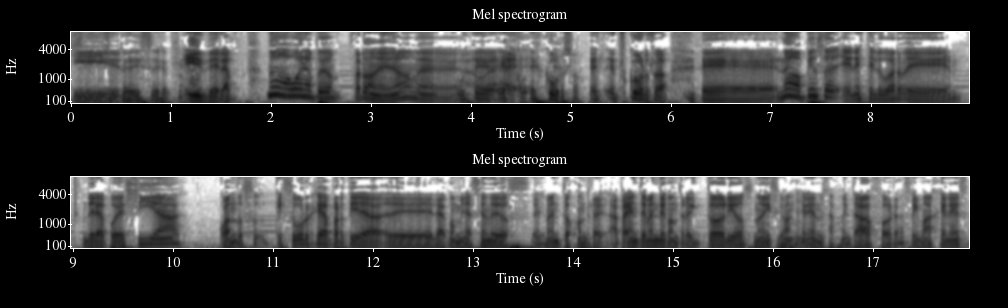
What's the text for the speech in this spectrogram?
y, si usted dice. y de la... No, bueno, pero perdone, ¿no? Me- Usted eh, es, es curso. es- excurso. Eh, no, pienso en este lugar de, de la poesía cuando su- que surge a partir de la, de la combinación de dos elementos contra- aparentemente contradictorios, ¿no? Y se van generando esas metáforas o imágenes.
